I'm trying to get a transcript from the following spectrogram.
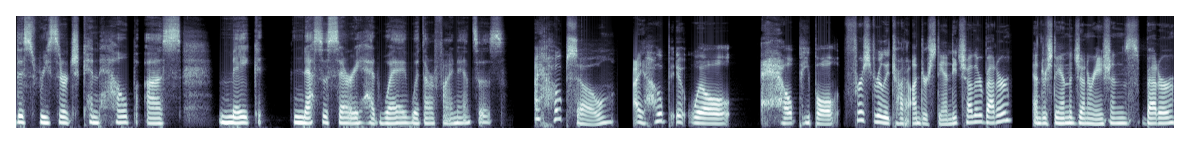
this research can help us make necessary headway with our finances? I hope so. I hope it will help people first really try to understand each other better, understand the generations better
